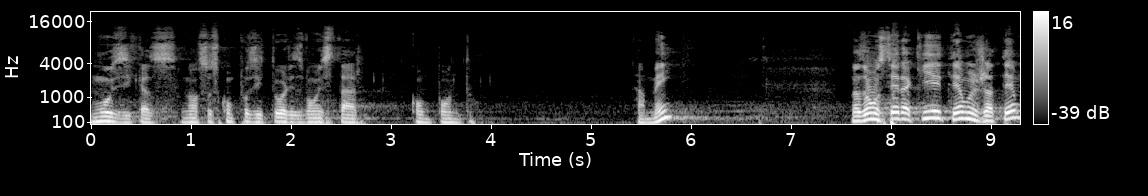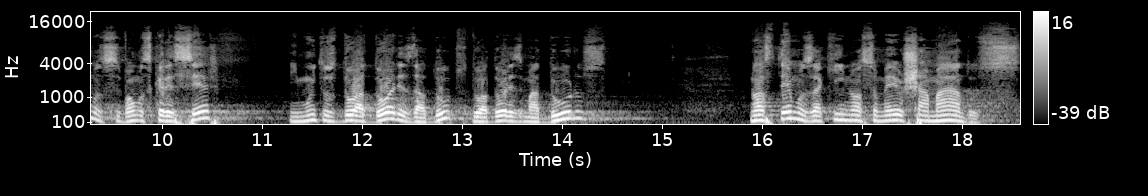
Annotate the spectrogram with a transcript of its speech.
músicas nossos compositores vão estar compondo. Amém? Nós vamos ter aqui, temos, já temos, vamos crescer em muitos doadores adultos, doadores maduros. Nós temos aqui em nosso meio chamados,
